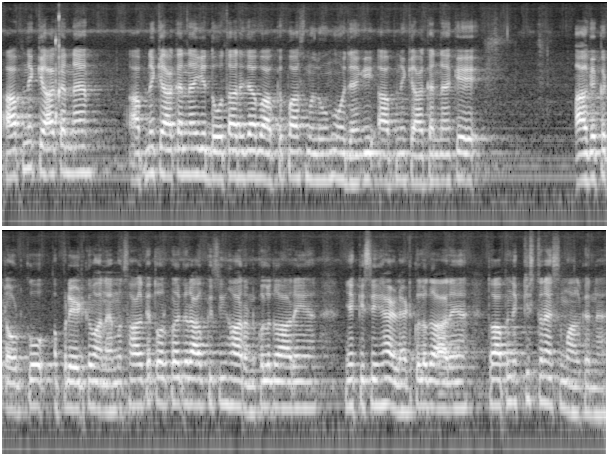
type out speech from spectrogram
آپ نے کیا کرنا ہے؟ آپ نے کیا کرنا ہے؟ یہ دو تاریں جب آپ کے پاس معلوم ہو جائیں گی، آپ نے کیا کرنا ہے کہ آگے کٹ آؤٹ کو اپریٹ کروانا ہے۔ مثال کے طور پر اگر آپ کسی ہارن کو لگا رہے ہیں یا کسی ہیڈ لائٹ کو لگا رہے ہیں تو آپ نے کس طرح استعمال کرنا ہے؟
